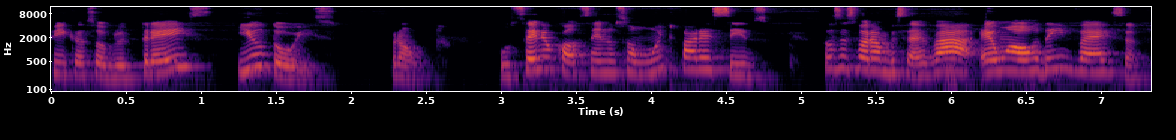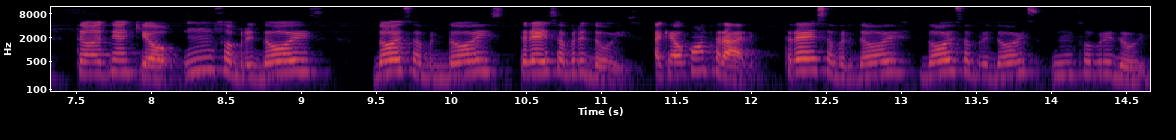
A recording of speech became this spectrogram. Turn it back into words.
fica sobre o 3 e o 2. Pronto. O seno e o cosseno são muito parecidos. Se vocês forem observar, é uma ordem inversa. Então, eu tenho aqui, ó, 1 sobre 2, 2 sobre 2, 3 sobre 2. Aqui é o contrário. 3 sobre 2, 2 sobre 2, 1 sobre 2.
